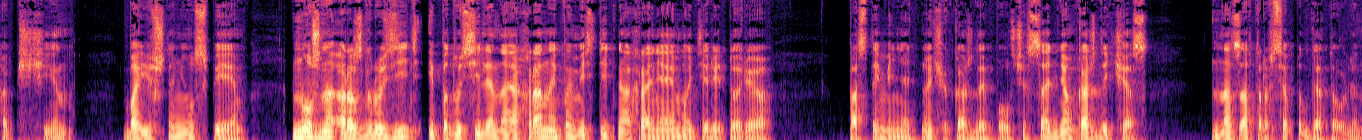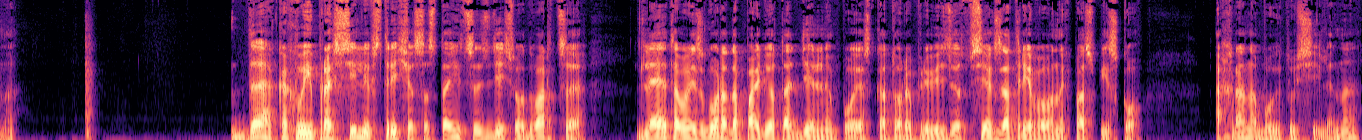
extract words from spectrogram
общин. Боюсь, что не успеем. Нужно разгрузить и под усиленной охраной поместить на охраняемую территорию. Посты менять ночью каждые полчаса, днем каждый час. На завтра все подготовлено». Да, как вы и просили, встреча состоится здесь, во дворце. Для этого из города пойдет отдельный поезд, который привезет всех затребованных по списку. Охрана будет усилена,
